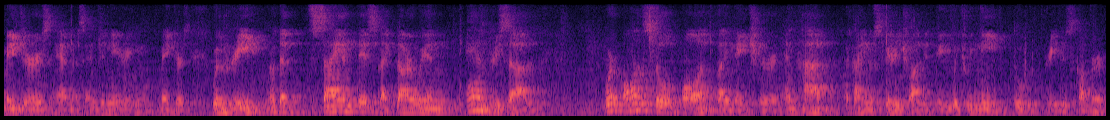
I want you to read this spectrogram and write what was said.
majors and as engineering majors will read. You know, that scientists like Darwin and Rizal were also awed by nature and had a kind of spirituality which we need to rediscover.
